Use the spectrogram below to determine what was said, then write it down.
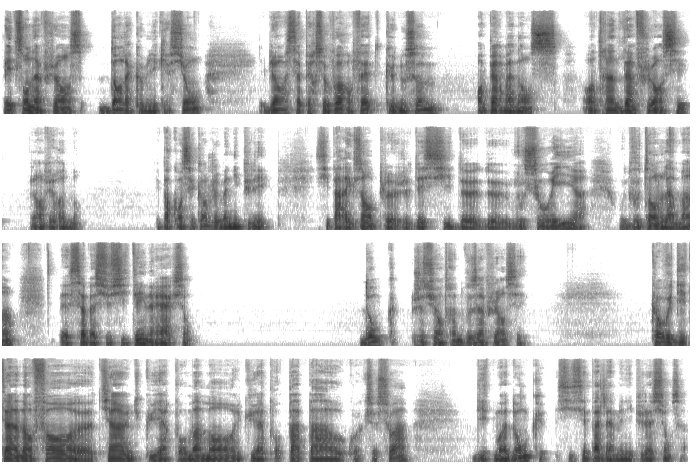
et de son influence dans la communication, eh bien, on va s'apercevoir en fait que nous sommes en permanence en train d'influencer l'environnement et par conséquent de le manipuler. Si par exemple je décide de, vous sourire ou de vous tendre la main, eh, ça va susciter une réaction. Donc, je suis en train de vous influencer. Quand vous dites à un enfant, euh, tiens, une cuillère pour maman, une cuillère pour papa ou quoi que ce soit, dites-moi donc si c'est pas de la manipulation, ça.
